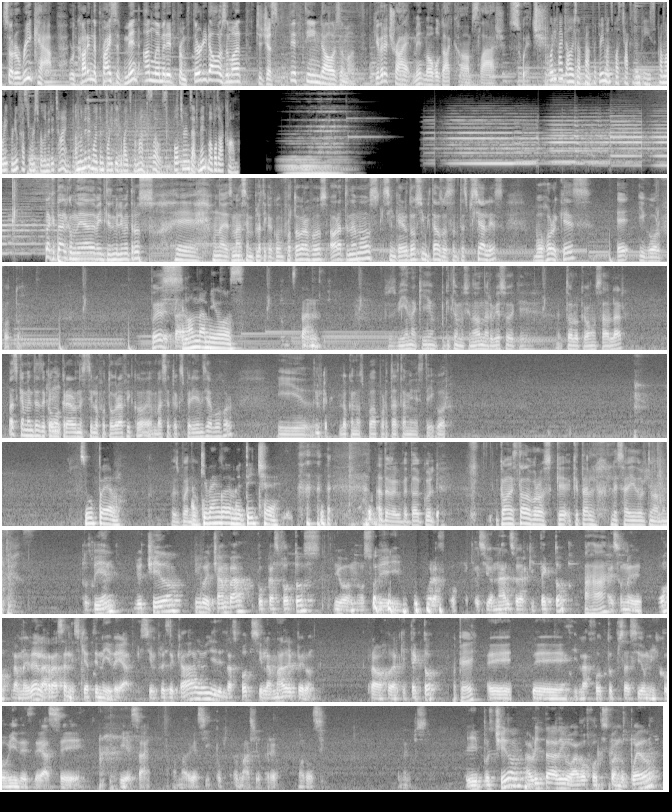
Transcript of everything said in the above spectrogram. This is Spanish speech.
So to recap, we're cutting the price of Mint Unlimited from $30 a month to just $15 a month. Give it a try at mintmobile.com slash switch. $45 upfront for three months plus taxes and fees. Promo rate for new customers for limited time. Unlimited more than 40 gigabytes per month. Slows. Full terms at mintmobile.com. Hola, ¿qué tal comunidad de 20 milímetros? Eh, una vez más en Plática con Fotógrafos. Ahora tenemos, sin querer, dos invitados bastante especiales. Bo Jorquez e Igor Foto. Pues, ¿Qué onda, amigos? Están. pues bien, aquí un poquito emocionado, nervioso de que de todo lo que vamos a hablar. Básicamente es de cómo crear un estilo fotográfico en base a tu experiencia, Bojor. Y lo que nos puede aportar también este Igor. Súper. Pues bueno, Aquí vengo de Metiche. no te preocupes, todo cool. ¿Cómo han estado, bros? ¿Qué, qué tal les ha ido últimamente? Pues bien, yo chido, chingo de chamba, pocas fotos. Digo, no soy fotógrafo profesional, soy arquitecto. Ajá. A eso me dedico. La mayoría de la raza ni siquiera tiene idea. Siempre es de que, ay, oye, las fotos y la madre, pero trabajo de arquitecto. Ok. Eh, de- y la foto pues ha sido mi hobby desde hace 10 años. La madre así, un poquito más, yo creo, o 12. más o menos. Y pues chido, ahorita digo, hago fotos cuando puedo,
